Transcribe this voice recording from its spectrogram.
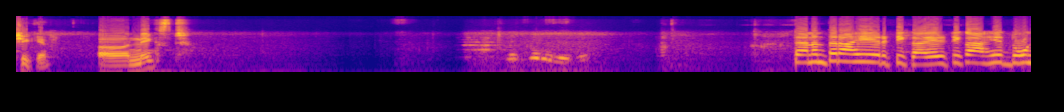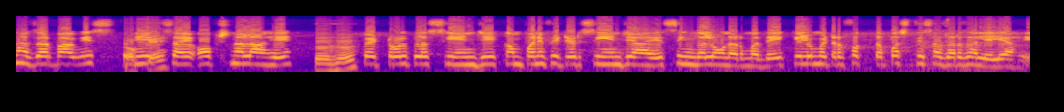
ठीक आहे. नेक्स्ट त्यानंतर आहे एर्टिका एर्टिका आहे दोन हजार बावीस. ऑप्शनल आहे. Petrol plus CNG company fitted CNG आहे. सिंगल ओनरमध्ये. किलोमीटर फक्त पस्तीस हजार झालेले आहे.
